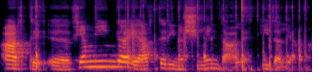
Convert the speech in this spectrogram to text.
arte eh, fiamminga e arte rinascimentale italiana.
